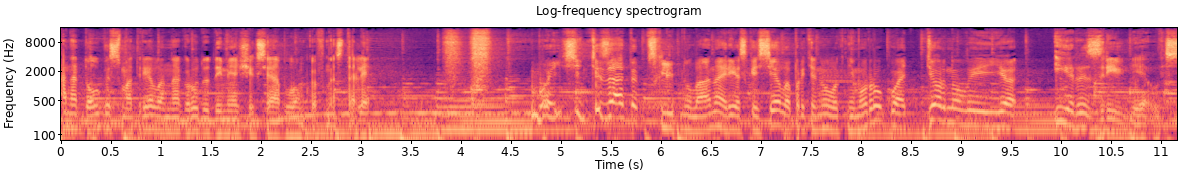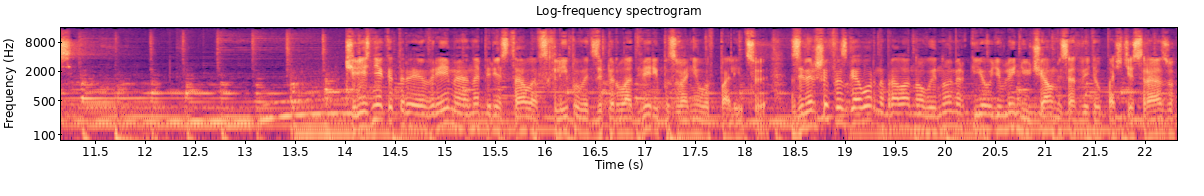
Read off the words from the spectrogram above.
Она долго смотрела на груду дымящихся обломков на столе. «Мой синтезатор!» – всхлипнула она, резко села, протянула к нему руку, отдернула ее и разревелась. Через некоторое время она перестала всхлипывать, заперла дверь и позвонила в полицию. Завершив разговор, набрала новый номер. К ее удивлению, Чалмис ответил почти сразу.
